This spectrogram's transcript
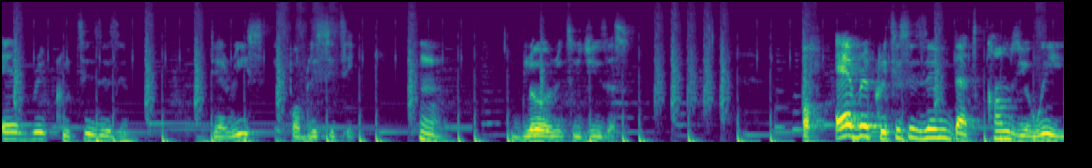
every criticism, there is a publicity. Hmm. Glory to Jesus. Of every criticism that comes your way,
